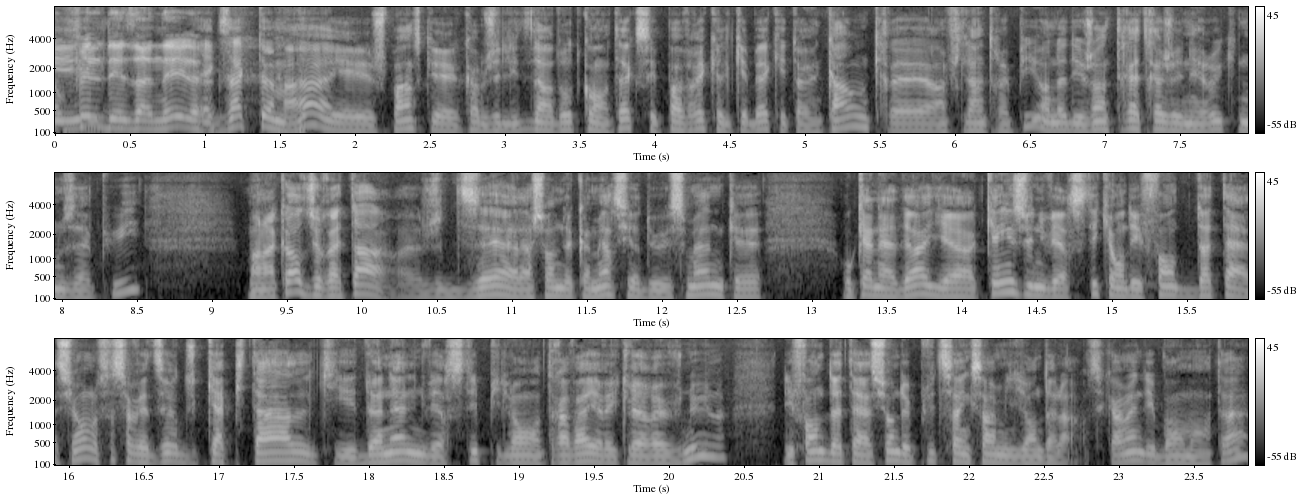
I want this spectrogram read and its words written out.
au des- fil des années. là. Exactement. Et je pense que, comme je l'ai dit dans d'autres contextes, c'est pas vrai que le Québec est un cancre euh, en philanthropie. On a des gens très, très généreux qui nous appuient. Mais on a encore du retard. Euh, Je disais à la Chambre de commerce il y a deux semaines que au Canada, il y a 15 universités qui ont des fonds de dotation. Ça, ça veut dire du capital qui est donné à l'université, puis là, on travaille avec le revenu. là. Des fonds de dotation de plus de 500 millions de dollars. C'est quand même des bons montants.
